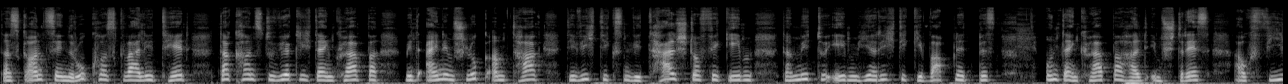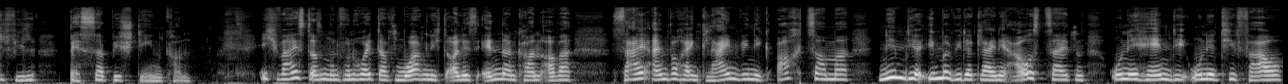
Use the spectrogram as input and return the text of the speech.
das Ganze in Rohkostqualität. Da kannst du wirklich deinen Körper mit einem Schluck am Tag die wichtigsten Vitalstoffe geben, damit du eben hier richtig gewappnet bist und dein Körper halt im Stress auch viel, viel besser bestehen kann. Ich weiß, dass man von heute auf morgen nicht alles ändern kann, aber sei einfach ein klein wenig achtsamer, nimm dir immer wieder kleine Auszeiten ohne Handy, ohne TV,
